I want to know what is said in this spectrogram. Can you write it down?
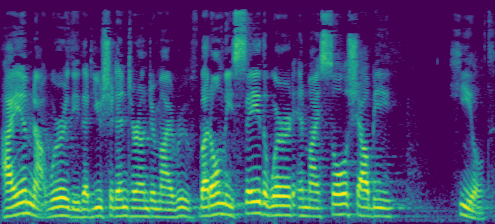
I am not worthy that you should enter under my roof, but only say the word, and my soul shall be healed.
